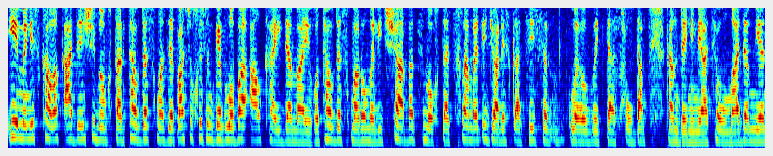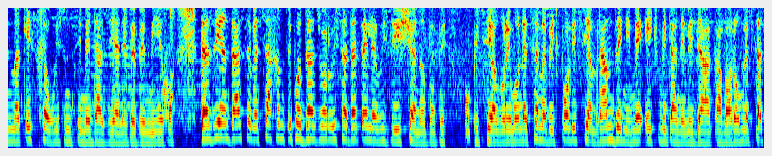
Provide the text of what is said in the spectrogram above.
იემენის ქალაქ ადენში მომხდარ თავდასხმაზე პასუხისმგებლობა ალ-ქაიდამ აიღო თავდასხმა რომელიც შაბათს მოხდა 19 ჯარისკაცის მკვლელობით დასრულდა. რამდენიმე ათეულმა ადამიანმა კი სხეულის მძიმე დაზიანებები მიიღო. დაზიანდა ასევე სახელმწიფო დაზვერვისა და ტელევიზიის შენობები. ოფიციალური მონაცემებით პოლიციამ რამდენიმე ეჭმიტანელი დააკავა რომლებსაც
